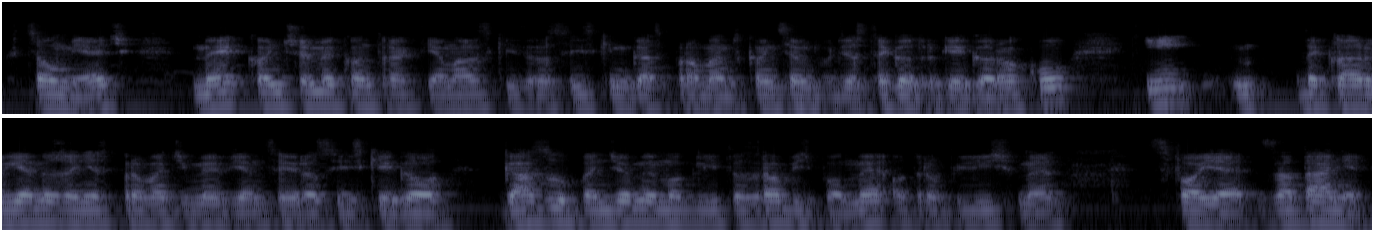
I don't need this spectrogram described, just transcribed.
chcą mieć. My kończymy kontrakt jamalski z rosyjskim Gazpromem z końcem 2022 roku i deklarujemy, że nie sprowadzimy więcej rosyjskiego gazu. Będziemy mogli to zrobić, bo my odrobiliśmy swoje zadanie.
